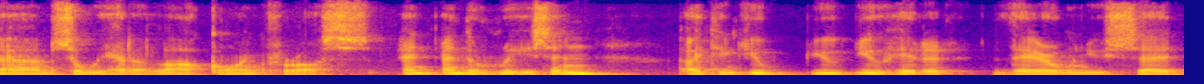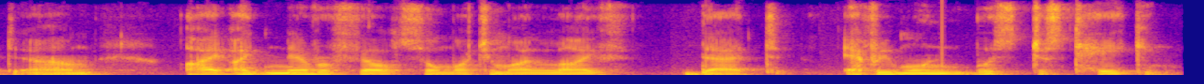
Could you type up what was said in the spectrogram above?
Um, so we had a lot going for us. And and the reason I think you you, you hit it there when you said um, I, I'd never felt so much in my life that everyone was just taking.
